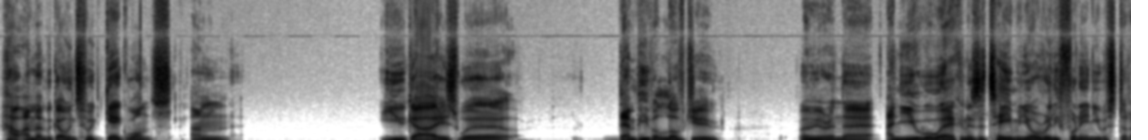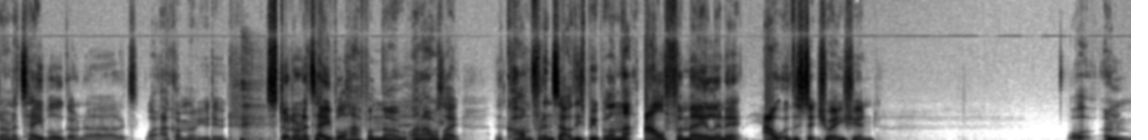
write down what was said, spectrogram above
How I remember going to a gig once and you guys were, then people loved you when we were in there, and you were working as a team, and you're really funny, and you were stood on a table going, "No, it's what I can't remember what you were doing." stood on a table happened though, and I was like, the confidence out of these people and that alpha male in it out of the situation. Well, and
